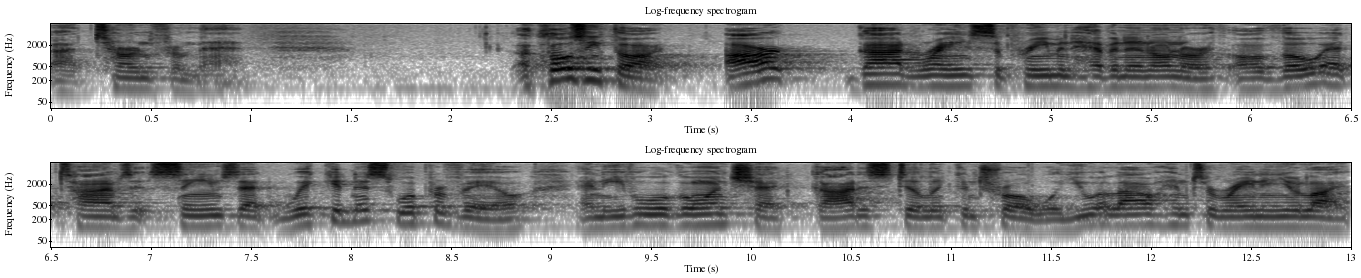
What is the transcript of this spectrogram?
uh, turn from that. A closing thought our God reigns supreme in heaven and on earth. Although at times it seems that wickedness will prevail and evil will go unchecked, God is still in control. Will you allow Him to reign in your life?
